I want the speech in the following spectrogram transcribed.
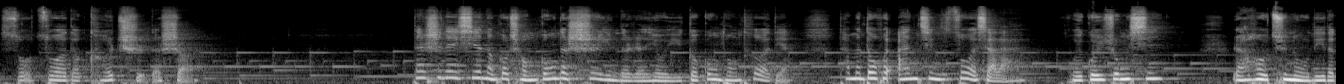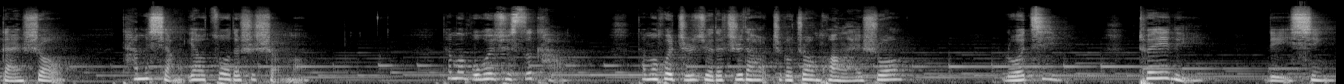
所做的可耻的事儿。但是那些能够成功的适应的人有一个共同特点，他们都会安静的坐下来，回归中心，然后去努力的感受他们想要做的是什么。他们不会去思考，他们会直觉的知道这个状况来说。逻辑、推理、理性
